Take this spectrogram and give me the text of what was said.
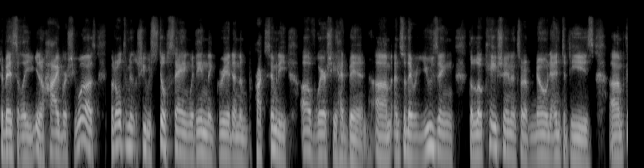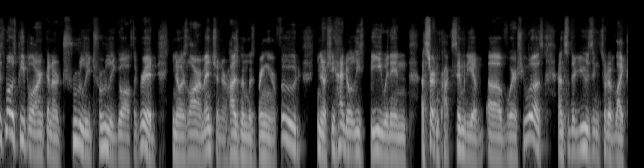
to basically, you know, hide where she was, but ultimately she was still staying within the grid and the proximity of where she had been. Um, and so they were using the location and sort of known entities because um, most people aren't going to truly, truly go off the grid. You know, as Laura mentioned, her husband was bringing her food. You know, she had to at least be within a certain proximity of, of where she was. And so they're using sort of like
